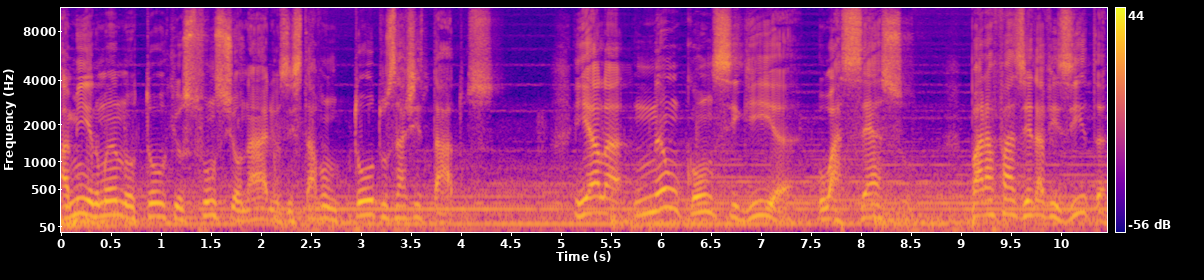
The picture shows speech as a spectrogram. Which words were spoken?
a minha irmã notou que os funcionários estavam todos agitados e ela não conseguia o acesso para fazer a visita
